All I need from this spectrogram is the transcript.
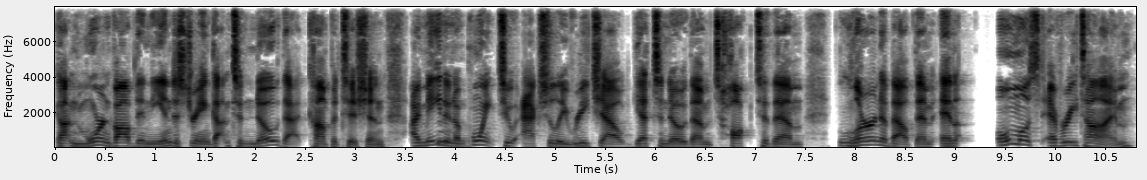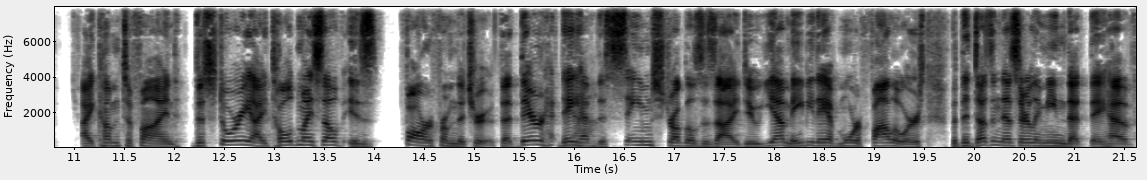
gotten more involved in the industry and gotten to know that competition, I made mm. it a mm. point to actually reach out, get to know them, talk to them, learn about them. And almost every time I come to find the story I told myself is far from the truth that they're they yeah. have the same struggles as I do. Yeah, maybe they have more followers, but that doesn't necessarily mean that they have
